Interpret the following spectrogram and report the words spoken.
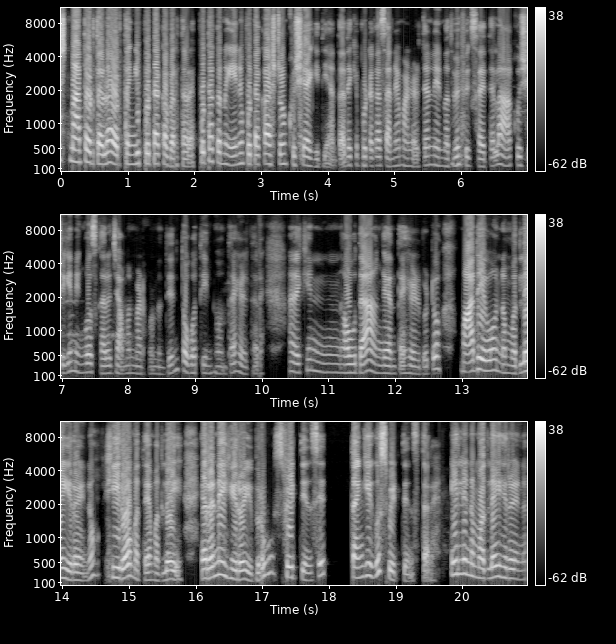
ಅಷ್ಟ್ ಮಾತಾಡ್ತಾಳೆ ಅವ್ರ ತಂಗಿ ಪುಟಕ ಬರ್ತಾಳೆ. ಪುಟಕನು ಏನು ಪುಟಕ ಅಷ್ಟೊಂದು ಖುಷಿ ಅಂತ. ಅದಕ್ಕೆ ಪುಟಕ ಸನ್ನೆ ಮಾಡಿ ಹೇಳ್ತಾಳೆ ನಿನ್ ಮದ್ವೆ ಫಿಕ್ಸ್ ಆಯ್ತಲ್ಲ, ಆ ಖುಷಿಗೆ ನಿಂಗೋಸ್ಕರ ಜಾಮೂನ್ ಮಾಡ್ಕೊಂಡು ಬಂದಿದ್ದೀನಿ, ತಗೋ ತಿನ್ನು ಅಂತ ಹೇಳ್ತಾರೆ. ಅದಕ್ಕೆ ಹೌದಾ, ಹಂಗೆ ಅಂತ ಹೇಳ್ಬಿಟ್ಟು ಮಾದೇವು ನಮ್ಮ ಮೊದಲೇ ಹೀರೋಯಿನ್, ಹೀರೋ ಮತ್ತೆ ಮೊದ್ಲೇ ಎರಡನೇ ಹೀರೋ ಇಬ್ರು ಸ್ವೀಟ್ ತಿನ್ಸಿ, ತಂಗಿಗೂ ಸ್ವೀಟ್ ತಿನ್ಸ್ತಾರೆ. ಇಲ್ಲಿ ನಮ್ಮ ಮೊದ್ಲೇ ಹೀರೋಯಿನ್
